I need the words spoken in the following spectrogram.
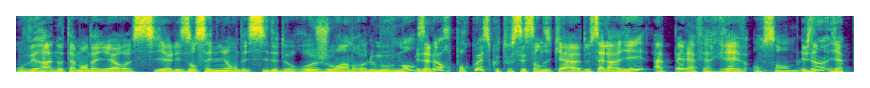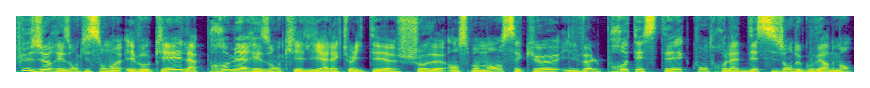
On verra notamment d'ailleurs si euh, les enseignants décident de rejoindre le mouvement. Mais alors, pourquoi est-ce que tous ces syndicats de salariés appellent à faire grève ensemble? Eh bien, il y a plusieurs raisons qui sont euh, évoquées. La première raison qui est liée à l'actualité chaude en ce moment, c'est qu'ils veulent protester contre la décision de gouvernement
